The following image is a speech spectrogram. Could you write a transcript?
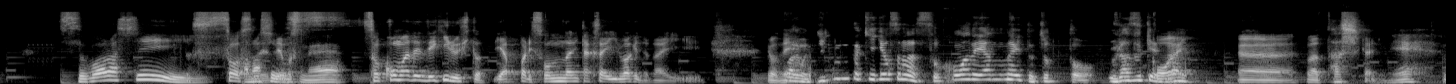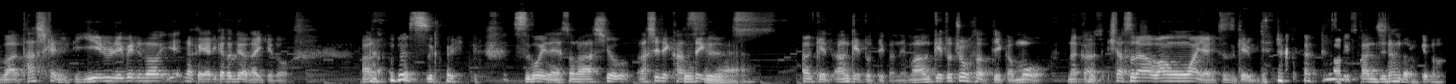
素晴らしい。そうです話ね。ですねも、そこまでできる人って、やっぱりそんなにたくさんいるわけじゃないよね。まあでも自分が起業するならそこまでやんないとちょっと裏付けない。怖い。うん、まあ確かにね。まあ確かにって言えるレベルのなんかやり方ではないけど、あの、すごい、すごいね、その足を、足で稼ぐアンケート、アンケートっていうかね、まあアンケート調査っていうかもう、なんかひたすらワンオンワンやり続けるみたいな感じなんだろうけど、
